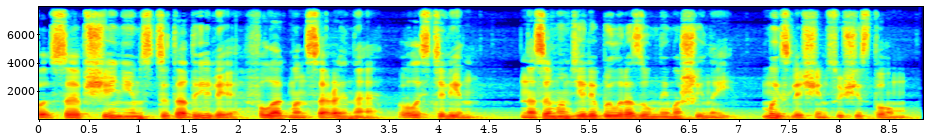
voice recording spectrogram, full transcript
По сообщениям с цитадели, флагман Сарена, Властелин, на самом деле был разумной машиной, мыслящим существом –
